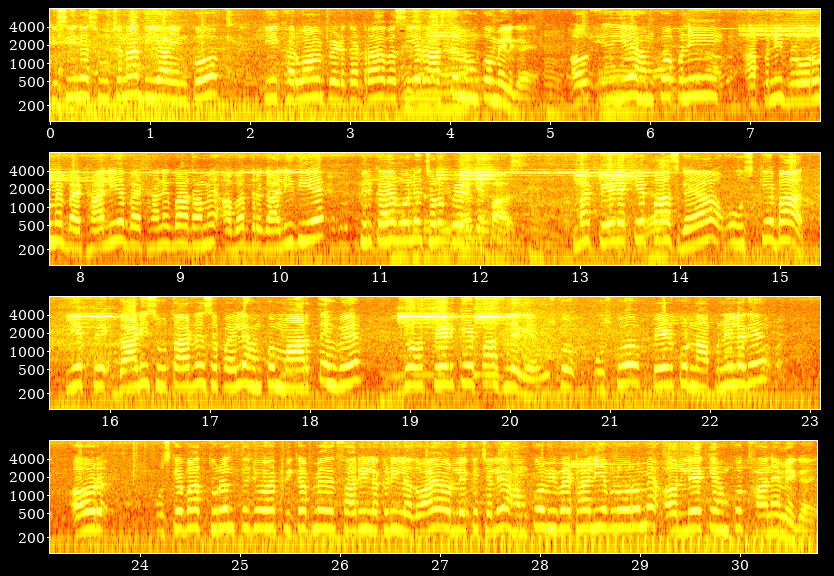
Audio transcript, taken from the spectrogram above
किसी ने सूचना दिया इनको कि खरुआ में पेड़ कट रहा बस ये रास्ते में हमको मिल गए। और ये हमको अपनी अपनी ब्लोरों में बैठा लिए। बैठाने के बाद हमें अभद्र गाली दिए। फिर कहे बोले चलो पेड़ के पास। मैं पेड़ के पास गया। उसके बाद ये गाड़ी से उतारने से पहले हमको मारते हुए जो पेड़ के पास ले गए, उसको उसको पेड़ को नापने लगे और उसके बाद तुरंत जो है पिकअप में सारी लकड़ी लदवाए और लेके चले। हमको भी बैठा लिए ब्लोरों में और लेके हमको थाने में गए।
